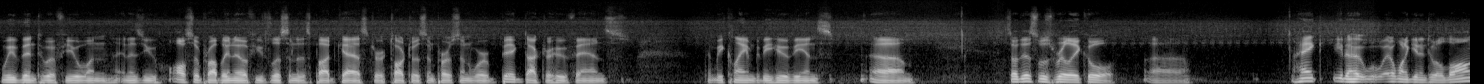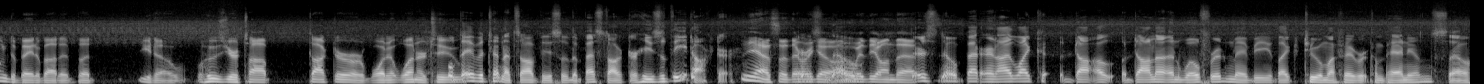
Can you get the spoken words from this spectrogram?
We've been to a few one, and as you also probably know, if you've listened to this podcast or talked to us in person, we're big Doctor Who fans. Think we claim to be Whovians. Um, so this was really cool. Uh, Hank, you know, I don't want to get into a long debate about it, but you know, who's your top doctor or one, one or two? Well, David Tennant's obviously the best Doctor. He's the Doctor. yeah, so there There's we go. no- I'm with you on that. There's no better, and I like Do- Donna and Wilfred, maybe like two of my favorite companions. So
